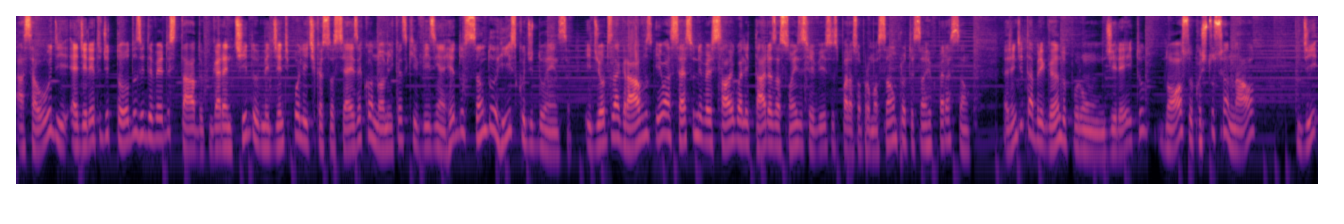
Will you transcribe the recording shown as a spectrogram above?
a saúde é direito de todos e dever do Estado, garantido mediante políticas sociais e econômicas que visem a redução do risco de doença e de outros agravos e o acesso universal e igualitário às ações e serviços para sua promoção, proteção e recuperação. A gente está brigando por um direito nosso, constitucional, de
